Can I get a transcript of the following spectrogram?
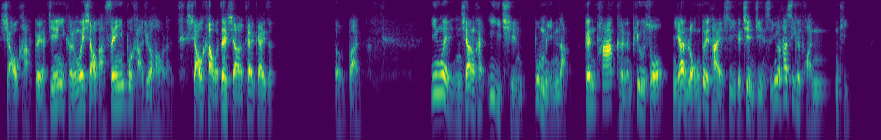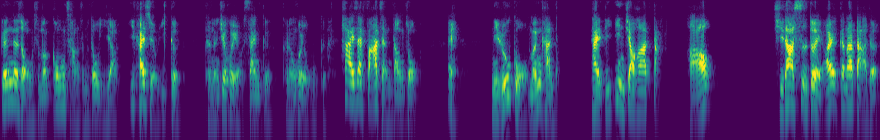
小卡。对啊，今天可能会小卡，声音不卡就好了。小卡，我在想该该怎么办？因为你想想看，疫情不明朗，跟他可能譬如说，你看龙队，他也是一个渐进式，因为他是一个团体，跟那种什么工厂什么都一样，一开始有一个，可能就会有三个，可能会有五个，他还在发展当中。哎，你如果门槛太低，硬叫他打好。其他四队哎，跟他打的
